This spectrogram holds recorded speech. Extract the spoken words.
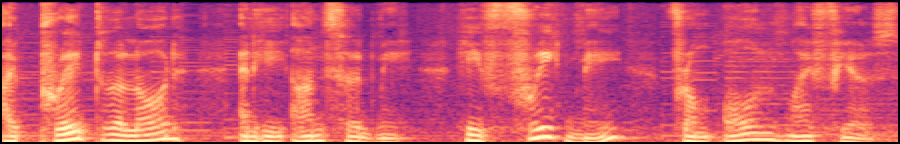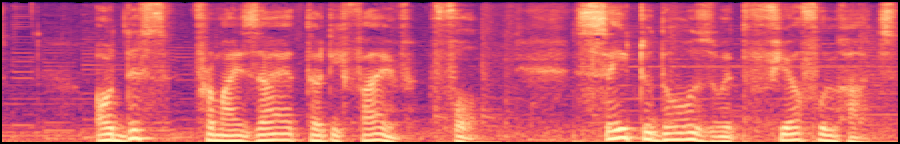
I prayed to the Lord, and he answered me. He freed me from all my fears. Or this from Isaiah 35 4. Say to those with fearful hearts,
